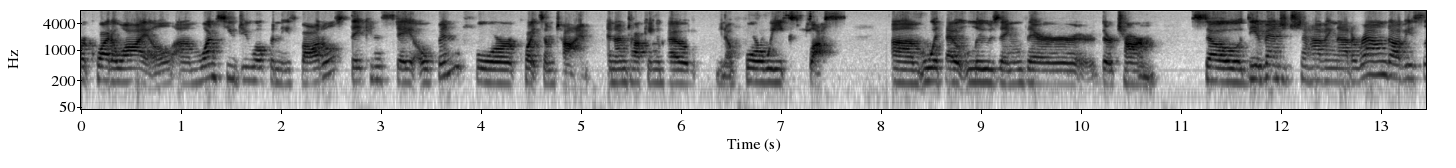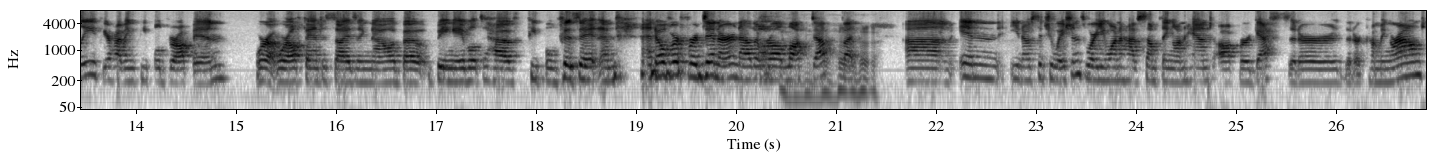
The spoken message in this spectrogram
for quite a while. Um, once you do open these bottles, they can stay open for quite some time, and I'm talking about you know four weeks plus, um, without losing their their charm. So the advantage to having that around, obviously, if you're having people drop in, we're, we're all fantasizing now about being able to have people visit and, and over for dinner now that we're all locked up. But um, in you know situations where you want to have something on hand to offer guests that are that are coming around,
